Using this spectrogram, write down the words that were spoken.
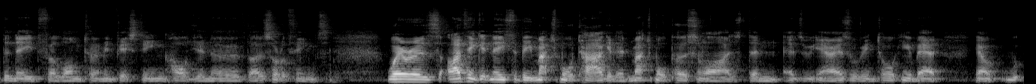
the need for long term investing, hold your nerve, those sort of things. Whereas I think it needs to be much more targeted, much more personalised, and as you know, as we've been talking about, you know,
